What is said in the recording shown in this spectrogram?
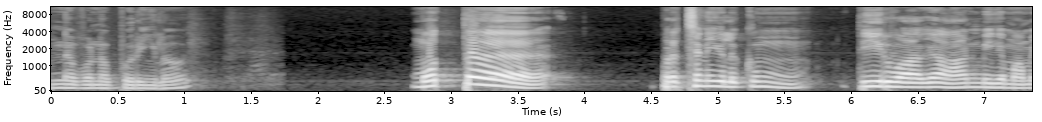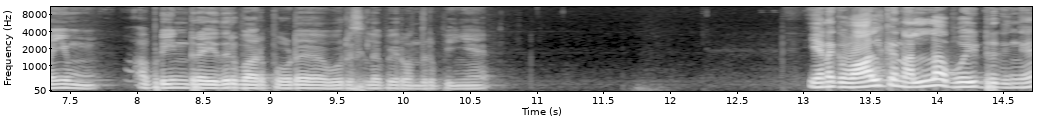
என்ன பண்ண போகிறீங்களோ மொத்த பிரச்சனைகளுக்கும் தீர்வாக ஆன்மீகம் அமையும் அப்படின்ற எதிர்பார்ப்போட ஒரு சில பேர் வந்திருப்பீங்க. எனக்கு வாழ்க்கை நல்லா போயிட்டுருக்குங்க.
